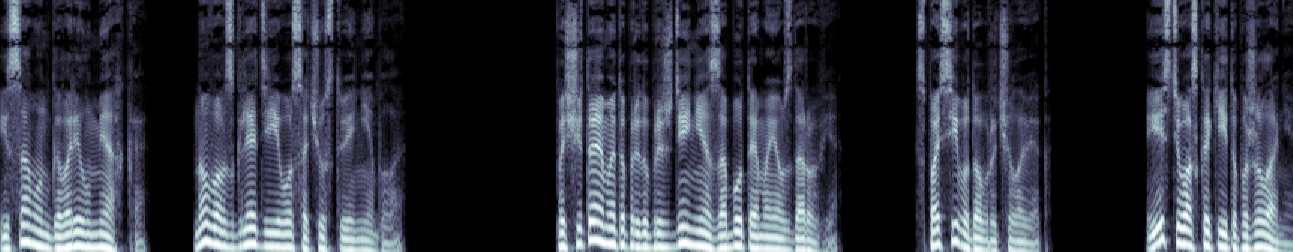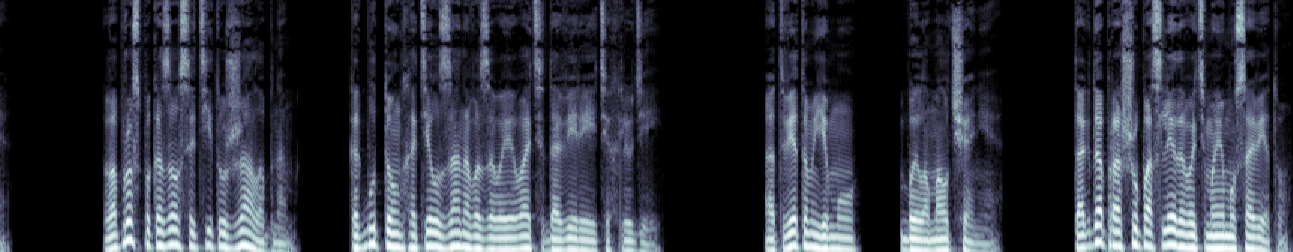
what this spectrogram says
И сам он говорил мягко, но во взгляде его сочувствия не было. Посчитаем это предупреждение заботой о моем здоровье. Спасибо, добрый человек. Есть у вас какие-то пожелания? Вопрос показался Титу жалобным, как будто он хотел заново завоевать доверие этих людей. Ответом ему было молчание. Тогда прошу последовать моему совету.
